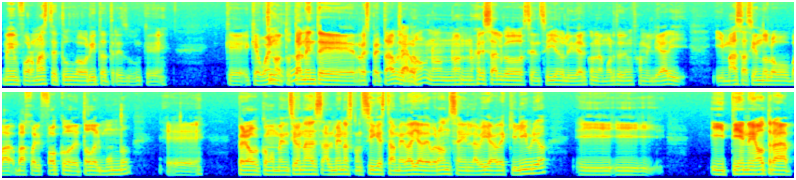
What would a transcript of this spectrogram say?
me informaste tú ahorita, Tresu, que, que, que bueno, totalmente respetable, ¿no? ¿no? No, no es algo sencillo lidiar con la muerte de un familiar y, y más haciéndolo bajo el foco de todo el mundo. Eh, pero como mencionas, al menos consigue esta medalla de bronce en la viga de equilibrio y y tiene otra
